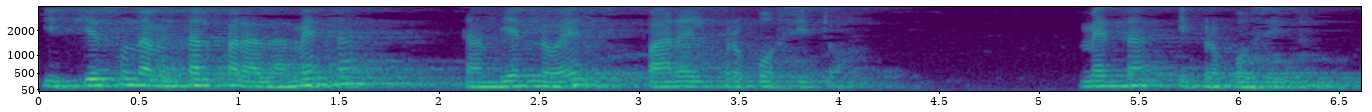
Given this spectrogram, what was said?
Y si es fundamental para la meta, también lo es para el propósito. Meta y propósito.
